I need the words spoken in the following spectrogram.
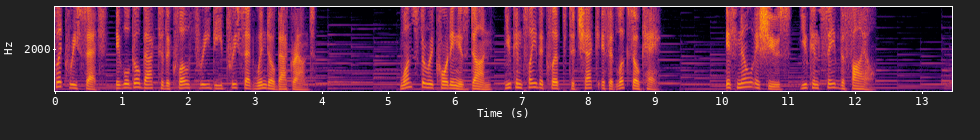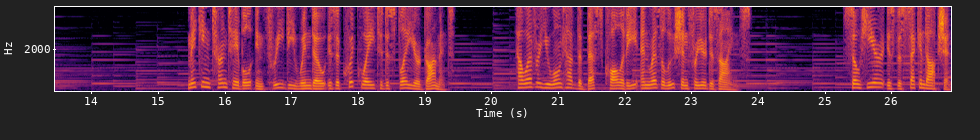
Click Reset, it will go back to the Clo 3D preset window background. Once the recording is done, you can play the clip to check if it looks okay. If no issues, you can save the file. Making turntable in 3D window is a quick way to display your garment. However you won't have the best quality and resolution for your designs. So here is the second option.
